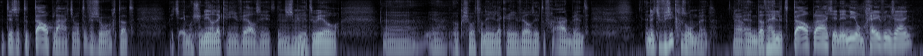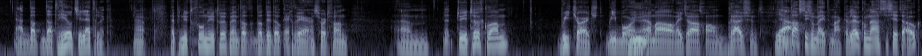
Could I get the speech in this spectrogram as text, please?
Het is het totaalplaatje wat ervoor zorgt dat, dat je emotioneel lekker in je vel zit. Dat je Mhm. spiritueel eh, ja, ook een soort van in je lekker in je vel zit of geaard bent. En dat je fysiek gezond bent. ja. En dat hele totaalplaatje en in die omgeving zijn, ja, dat, dat heelt je letterlijk. Heb je nu het gevoel, nu je terug bent, dat, dat dit ook echt weer een soort van... ehm, toen je terugkwam, recharged, reborn, Mm. helemaal, weet je wel, gewoon bruisend. Ja. Fantastisch om mee te maken. Leuk om naast te zitten ook.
